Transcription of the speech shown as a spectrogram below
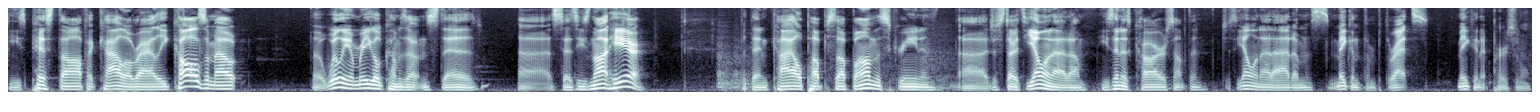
He's pissed off at Kyle O'Reilly, calls him out. But William Regal comes out instead, uh, says he's not here. But then Kyle pops up on the screen and uh, just starts yelling at him. He's in his car or something, just yelling at Adam, making some threats, making it personal.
